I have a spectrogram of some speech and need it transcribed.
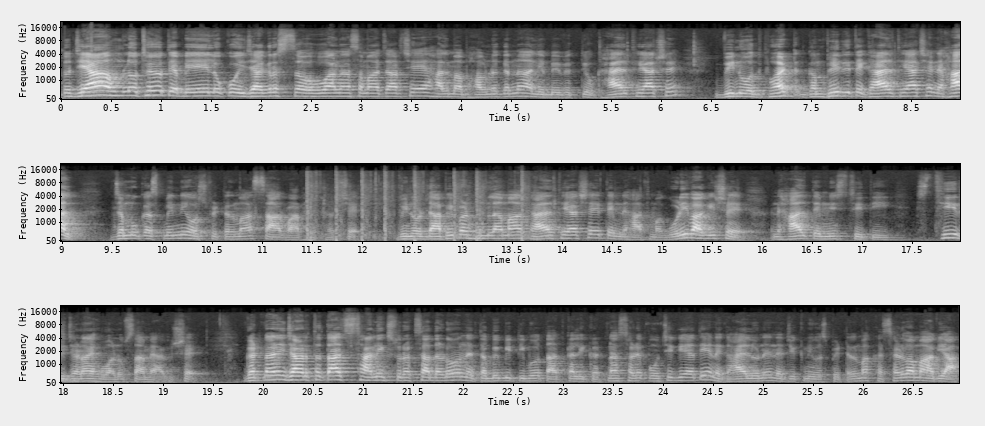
તો જ્યાં હુમલો થયો ત્યાં બે લોકો ઈજાગ્રસ્ત હોવાના સમાચાર છે. હાલમાં ભાવનગરના અન્ય બે વ્યક્તિઓ ઘાયલ થયા છે. વિનોદ ભટ્ટ ગંભીર રીતે ઘાયલ થયા છે અને હાલ જમ્મુ કાશ્મીરની હોસ્પિટલમાં સારવાર હેઠળ છે. વિનોદ ડાભી પણ હુમલામાં ઘાયલ થયા છે, તેમને હાથમાં ગોળી વાગી છે અને હાલ તેમની સ્થિતિ સ્થિર જણાય હોવાનું સામે આવ્યું છે. ઘટનાની જાણ થતાં જ સ્થાનિક સુરક્ષા દળો અને તબીબી ટીમો તાત્કાલિક ઘટના સ્થળે પહોંચી ગઈ હતી અને ઘાયલોને નજીકની હોસ્પિટલમાં ખસેડવામાં આવ્યા.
